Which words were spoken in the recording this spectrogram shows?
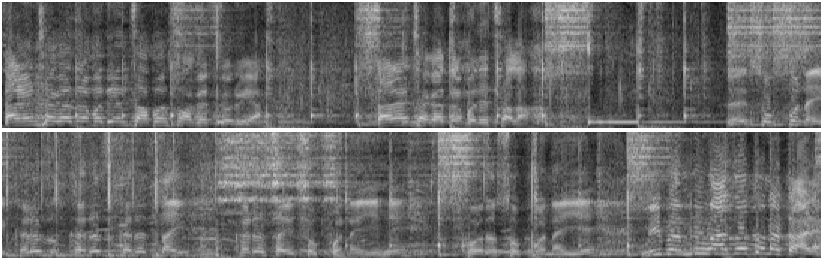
टाळ्यांच्या गात्रामध्ये यांचं आपण स्वागत करूया. टाळ्यांच्या गात्रामध्ये चला. सोपं नाही खरंच खरंच खरंच ताई खरंच ताई सोपं नाही हे. खरं सोपं नाहीये. मी मी वाजवतो ना टाळ्या.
